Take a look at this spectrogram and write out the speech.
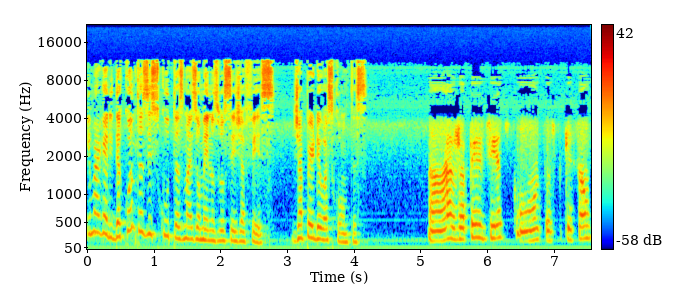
E Margarida, quantas escutas mais ou menos você já fez? Já perdeu as contas? Ah, já perdi as contas, porque são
